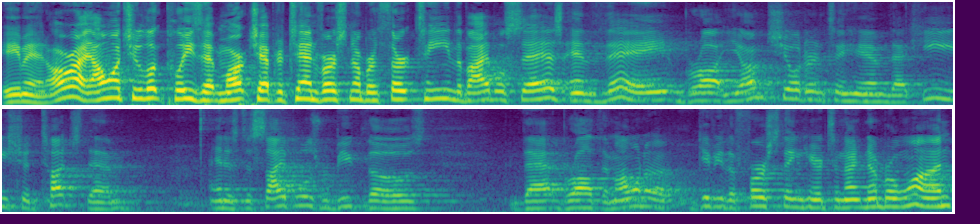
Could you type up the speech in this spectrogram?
Amen. All right, I want you to look, please, at Mark chapter 10, verse number 13. The Bible says, And they brought young children to him that he should touch them, and his disciples rebuked those that brought them. I want to give you the first thing here tonight. Number one,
